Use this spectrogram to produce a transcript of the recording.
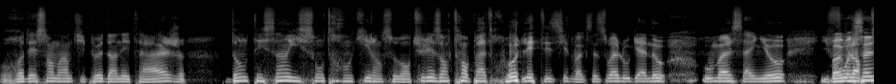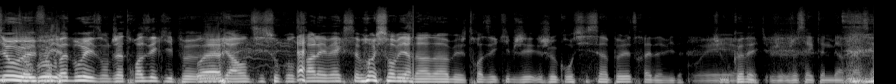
Redescendre un petit peu d'un étage. Dans le Tessin, ils sont tranquilles en ce moment. Tu les entends pas trop, les Tessinois, que ce soit Lugano ou Massagno. Ils Bah, font leur Massagno, petite ils font pas de bruit, ils ont déjà trois équipes euh, Ouais. de garantie sous contrat, les mecs, c'est bon, ils sont bien. Non, non, mais trois équipes, je grossissais un peu les traits, David. Oui, tu me connais. Je, je sais que t'aimes bien faire ça.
